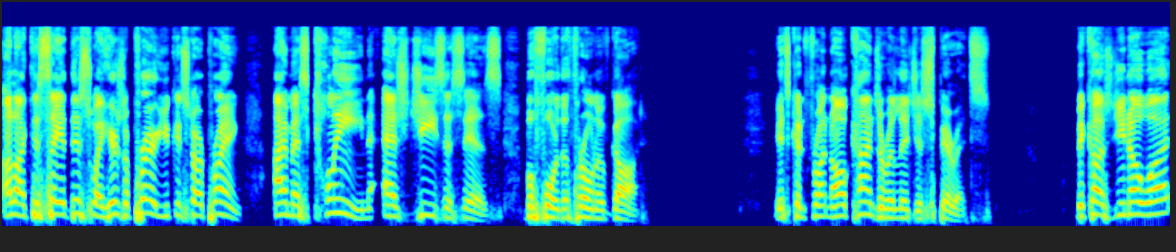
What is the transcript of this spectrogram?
I like to say it this way here's a prayer you can start praying I'm as clean as Jesus is before the throne of God. It's confronting all kinds of religious spirits. Because you know what?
